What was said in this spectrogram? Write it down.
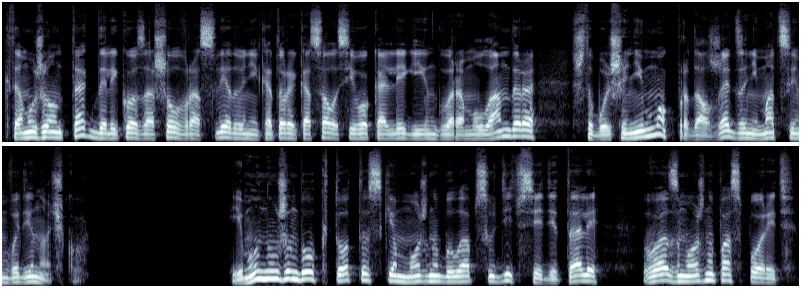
К тому же он так далеко зашел в расследовании, которое касалось его коллеги Ингвара Муландера, что больше не мог продолжать заниматься им в одиночку. Ему нужен был кто-то, с кем можно было обсудить все детали, возможно, поспорить,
